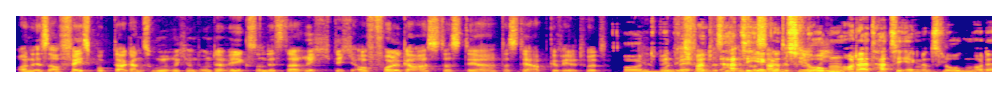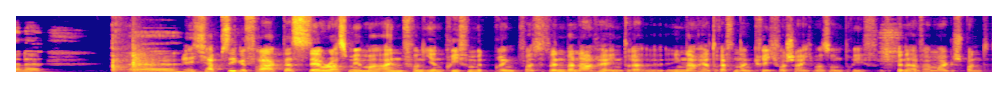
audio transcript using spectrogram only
und ist auf Facebook da ganz rührig und unterwegs und ist da richtig auf Vollgas, dass der, dass der abgewählt wird. Und, mit, Und ich fand mit, das eine hat sie irgendeinen Slogan Theorie. oder hat, hat sie irgendeinen Slogan oder eine äh, Ich habe sie gefragt, dass der Russ mir mal einen von ihren Briefen mitbringt. Was, wenn wir nachher ihn, ihn nachher treffen, dann kriege ich wahrscheinlich mal so einen Brief. Ich bin einfach mal gespannt.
